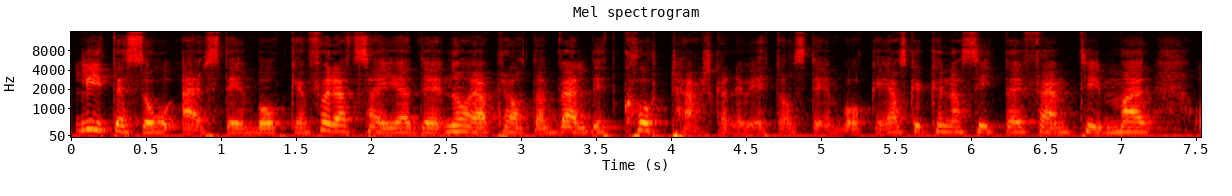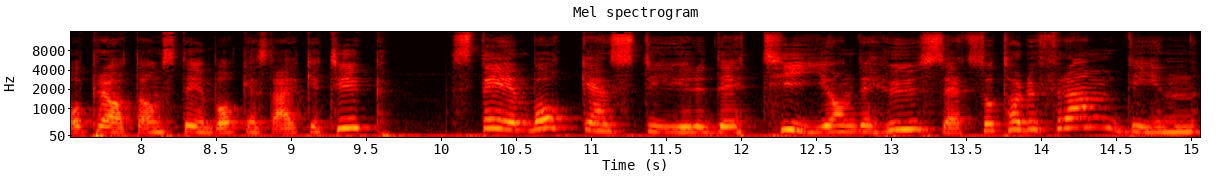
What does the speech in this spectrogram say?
Lite så är stenbocken. För att säga det, nu har jag pratat väldigt kort här ska ni veta om stenbocken. Jag skulle kunna sitta i fem timmar och prata om stenbockens arketyp. Stenbocken styr det tionde huset, så tar du fram din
